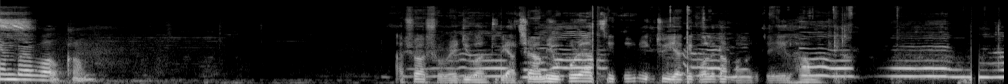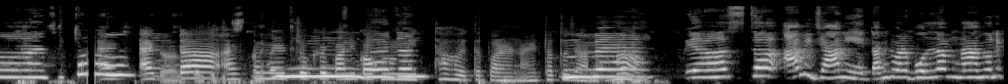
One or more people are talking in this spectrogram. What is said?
number welcome. আসো আসো রেডি ওয়ান টু আচ্ছা আমি উপরে আছি তুমি একটু ইয়াকে কলে দাও না যে ইলহামকে। একটা একটা মেয়ের চোখের পানি কখনো মিথ্যা হইতে পারে না এটা তো জানো না? পেঁয়াজটা আমি জানি এটা আমি তোমার বললাম না আমি অনেক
